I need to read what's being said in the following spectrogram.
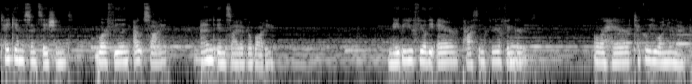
Take in the sensations you are feeling outside and inside of your body. Maybe you feel the air passing through your fingers or a hair tickle you on your neck.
